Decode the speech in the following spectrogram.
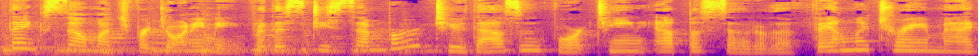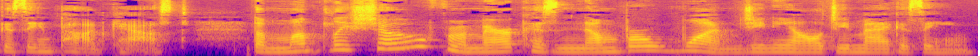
Thanks so much for joining me for this December 2014 episode of the Family Tree Magazine podcast, the monthly show from America's number one genealogy magazine.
